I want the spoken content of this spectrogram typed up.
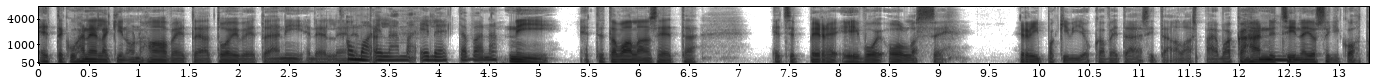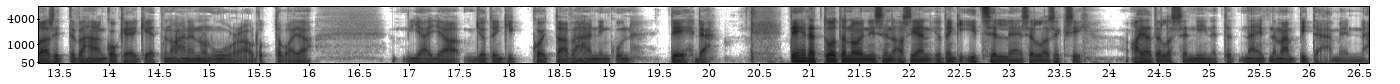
että kun hänelläkin on haaveita ja toiveita ja niin edelleen. Oma että, elämä elettävänä. Niin, että tavallaan se, että – että se perhe ei voi olla se riippakivi, joka vetää sitä alaspäin, vaikka hän mm. nyt siinä jossakin kohtaa sitten vähän kokeekin, että no hänen on uurauduttava ja, ja, ja jotenkin koittaa vähän niin kuin tehdä, tehdä tuota noin, niin sen asian jotenkin itselleen sellaiseksi, ajatella sen niin, että näin nämä pitää mennä,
